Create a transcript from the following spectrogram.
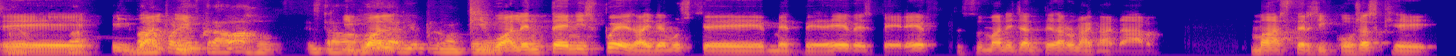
Eh, igual por el trabajo, el trabajo igual, igual en tenis, pues ahí vemos que Medvedev, Zverev, estos manes ya empezaron a ganar Masters y cosas que,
